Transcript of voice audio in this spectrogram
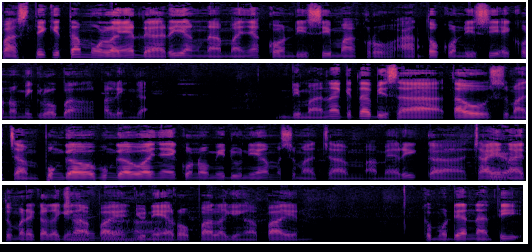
pasti kita mulainya dari yang namanya kondisi makro atau kondisi ekonomi global paling enggak di mana kita bisa tahu semacam punggawa-punggawanya ekonomi dunia semacam Amerika, China Iya. itu mereka lagi China, ngapain, Uni ha. Eropa lagi ngapain. Kemudian nanti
